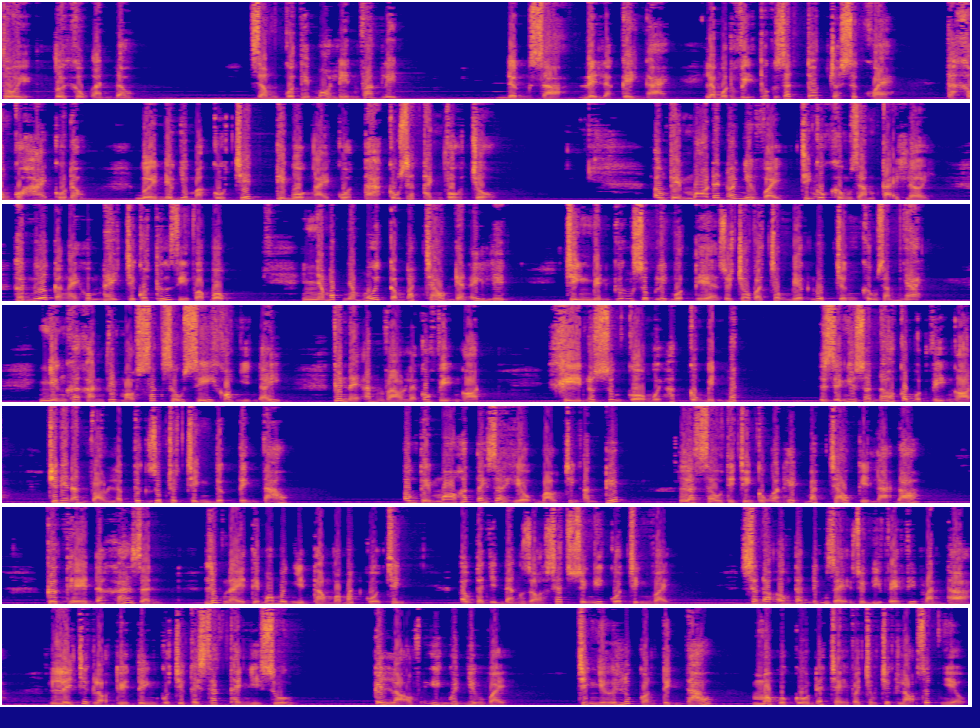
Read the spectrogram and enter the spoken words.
Tôi tôi không ăn đâu. Giọng của thầy mo liền vang lên, Đừng sợ, Đây là cây ngải Là một vị thuốc rất tốt cho sức khỏe. Ta không có hại cô đâu, Bởi nếu như mà cô chết Thì bùa ngải của ta cũng sẽ thành vô chỗ Ông thầy Mo đã nói như vậy Trinh cũng không dám cãi lời. Hơn nữa cả ngày hôm nay chưa có thứ gì vào bụng. Nhắm mắt nhắm mũi cầm bát cháo đen ấy lên. Trình miễn cưỡng xúc lấy một thìa Rồi cho vào trong miệng nuốt chừng không dám nhai. Nhưng khác hẳn với màu sắc xấu xí khó nhìn đấy. Thế này ăn vào lại có vị ngọt. Khi nuốt xuống cổ mùi hắc cũng biến mất. Dường như do nó có một vị ngọt, Cho nên ăn vào lập tức giúp cho trình được tỉnh táo. Ông thầy Mo hất tay ra hiệu bảo Trinh ăn tiếp. Lát sau thì Trinh cũng ăn hết bát cháo kỳ lạ đó. Cơ thể đã khá dần. Lúc này thì Mo mới nhìn thẳng vào mắt của Trinh. Ông ta như đang dò xét suy nghĩ của Trinh vậy. Sau đó ông ta đứng dậy rồi đi về phía bàn thờ, Lấy chiếc lọ thủy tinh của chiếc cây sắc thành nhì xuống. Cái lọ vẫn y nguyên như vậy, Trinh nhớ lúc còn tỉnh táo, Máu của cô đã chảy vào trong chiếc lọ rất nhiều.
